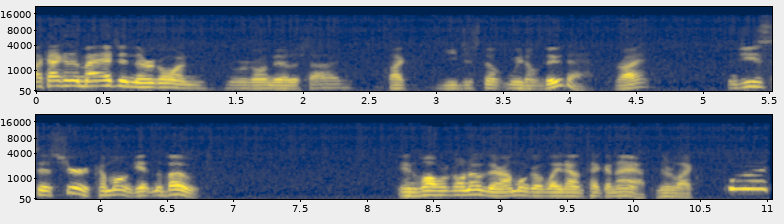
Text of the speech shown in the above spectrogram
Like I can imagine they're going, "We're going to the other side." Like you just don't, we don't do that, right? And Jesus says, "Sure, come on, get in the boat." And while we're going over there, I'm gonna go lay down and take a nap. And they're like, "What?"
